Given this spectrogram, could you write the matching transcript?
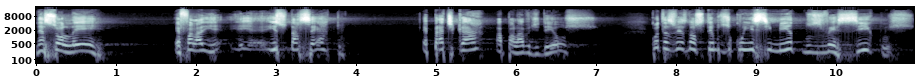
não é só ler, é falar, isso dá certo, é praticar a palavra de Deus. Quantas vezes nós temos o conhecimento dos versículos,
